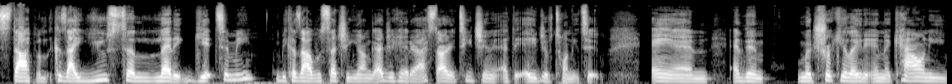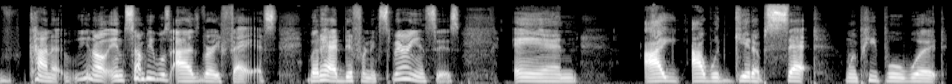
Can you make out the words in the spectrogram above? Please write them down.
stop because I used to let it get to me because I was such a young educator. I started teaching at the age of 22, and and then matriculated in the county kind of you know in some people's eyes very fast but had different experiences and i i would get upset when people would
